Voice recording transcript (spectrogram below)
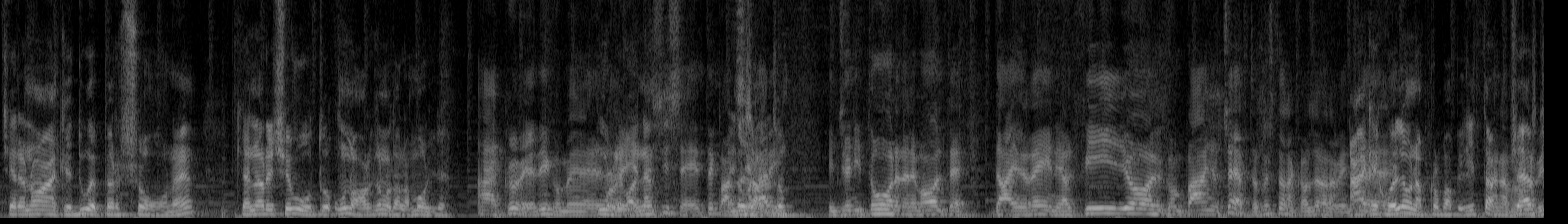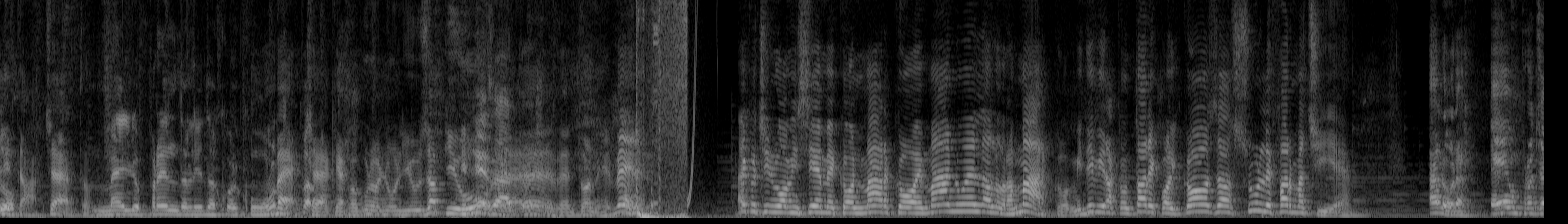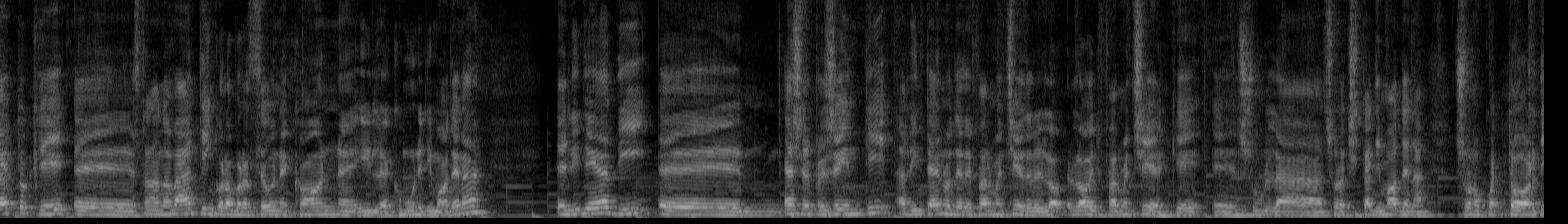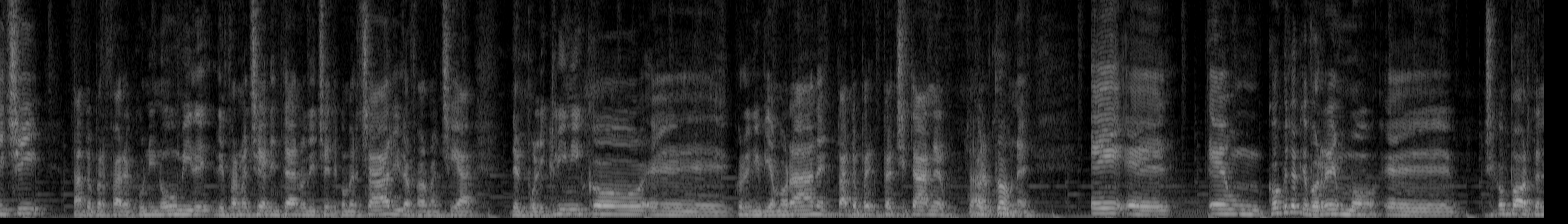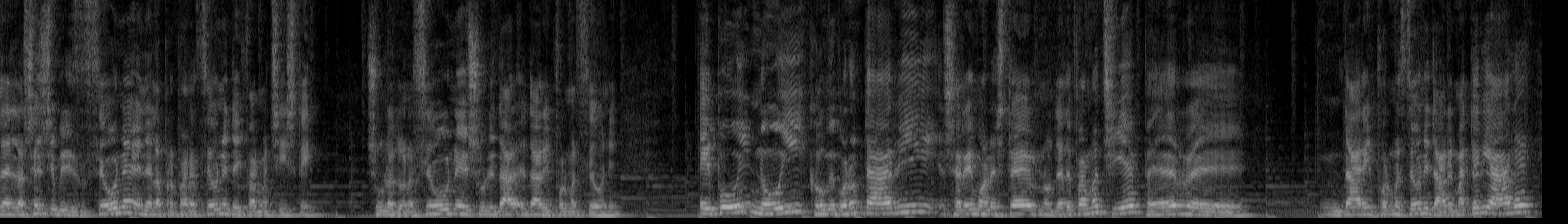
c'erano anche due persone che hanno ricevuto un organo dalla moglie. Ah, ecco, vedi come rene. si sente quando Esatto. magari il genitore delle volte dà il rene al figlio, il compagno, certo, questa è una cosa veramente... Anche quella è una probabilità. è una certo, probabilità, certo. meglio prenderli da qualcuno. Beh, però- cioè che qualcuno non li usa più, Esatto. eh, eventualmente. Bene. Eccoci di nuovo insieme con Marco e Manuel. Allora, Marco, mi devi raccontare qualcosa sulle farmacie. Allora, è un progetto che eh, sta andando avanti in collaborazione con il comune di Modena è l'idea di eh, essere presenti all'interno delle farmacie, delle Lloyd farmacie che eh, sulla, sulla, città di Modena sono 14, tanto per fare alcuni nomi, le, le farmacie all'interno dei centri commerciali, la farmacia del Policlinico, eh, quelle di Via Morane, tanto per, per citarne certo. alcune. E, eh, è un compito che vorremmo eh, si comporta nella sensibilizzazione e nella preparazione dei farmacisti sulla donazione sulle da- dare informazioni. E poi noi come volontari saremo all'esterno delle farmacie per eh, dare informazioni, dare materiale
